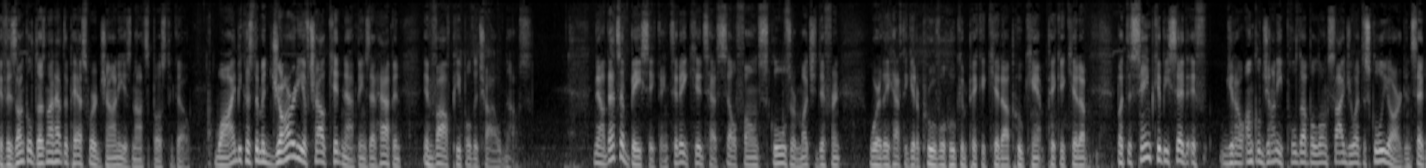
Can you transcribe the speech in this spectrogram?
If his uncle does not have the password, Johnny is not supposed to go. Why? Because the majority of child kidnappings that happen involve people the child knows. Now, that's a basic thing. Today, kids have cell phones. Schools are much different where they have to get approval who can pick a kid up, who can't pick a kid up. But the same could be said if, you know, Uncle Johnny pulled up alongside you at the schoolyard and said,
